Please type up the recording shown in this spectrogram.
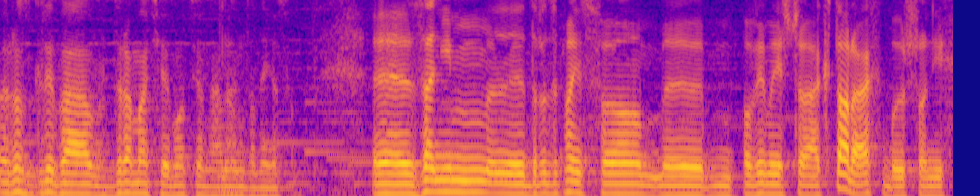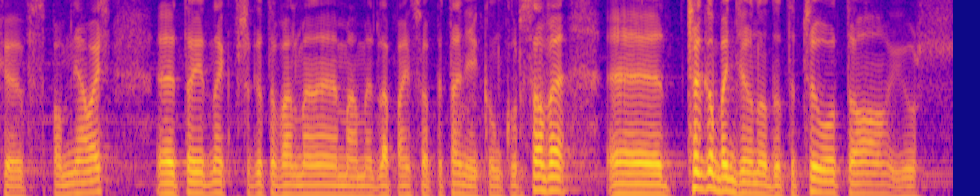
rozgrywa w dramacie emocjonalnym danej osoby. E, Zanim, e, drodzy Państwo, e, powiemy jeszcze o aktorach, bo już o nich wspomniałeś, to jednak przygotowane mamy dla Państwa pytanie konkursowe. Czego będzie ono dotyczyło, to już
